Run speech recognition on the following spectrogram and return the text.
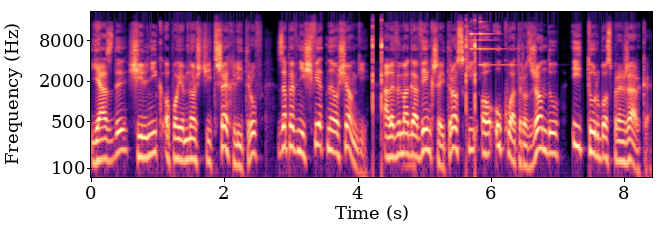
jazdy silnik o pojemności 3 litrów zapewni świetne osiągi, ale wymaga większej troski o układ rozrządu i turbosprężarkę.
